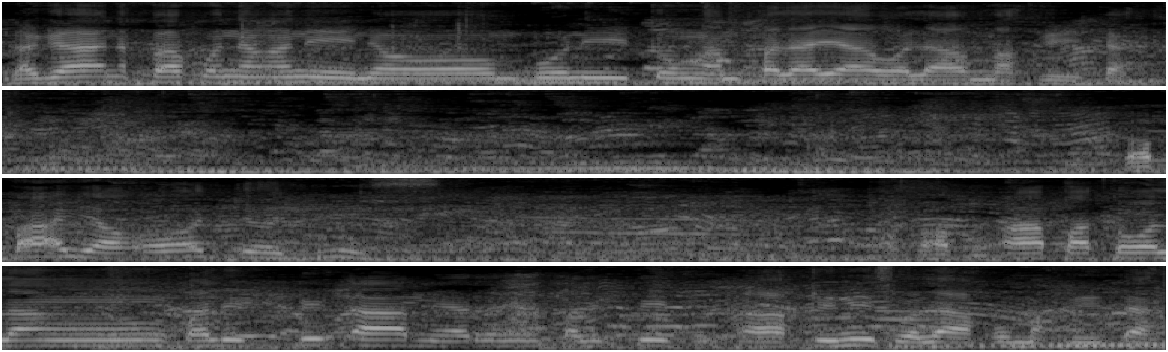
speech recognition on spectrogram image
Naghahanap ako ng ano, eh, nung bonitong ampalaya, wala akong makita. Papaya, 8, 10. Pap- ah, patolang palikpik, ah, meron yung palikpik. Ah, kinis, wala akong makita.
